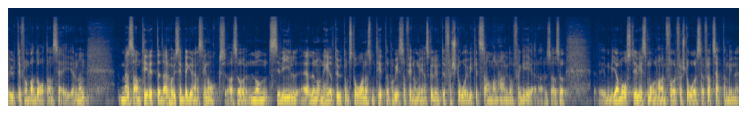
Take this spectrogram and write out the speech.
utifrån vad datan säger. Men men samtidigt, det där har ju sin begränsning också. Alltså, någon civil eller någon helt utomstående som tittar på vissa fenomen skulle inte förstå i vilket sammanhang de fungerar. Så alltså, jag måste i viss mån ha en förförståelse för att sätta mina,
